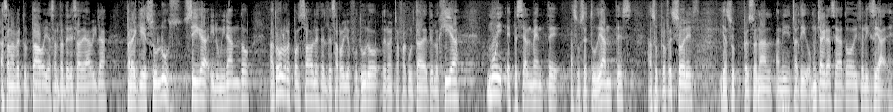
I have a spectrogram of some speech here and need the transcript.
a San Alberto Hurtado y a Santa Teresa de Ávila para que su luz siga iluminando a todos los responsables del desarrollo futuro de nuestra Facultad de Teología, muy especialmente a sus estudiantes, a sus profesores y a su personal administrativo. Muchas gracias a todos y felicidades.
